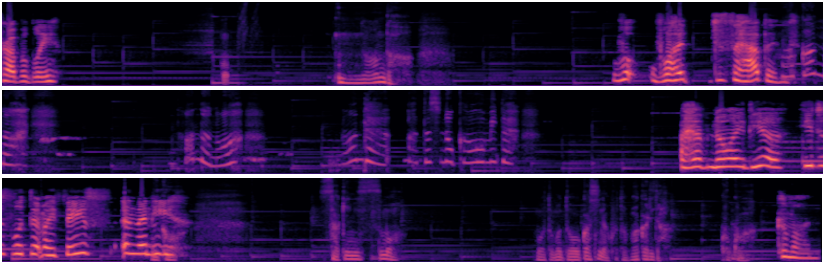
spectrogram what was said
Probably. What, what just happened? I have no idea. He just looked at my face, and then he... Come on.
